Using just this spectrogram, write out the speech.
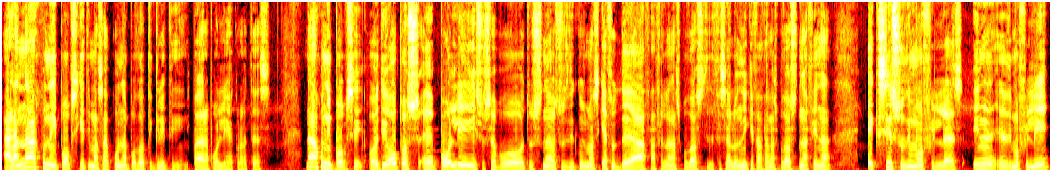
Αλλά να έχουν υπόψη, γιατί μας ακούν από εδώ την Κρήτη πάρα πολλοί ακροατές να έχουν υπόψη ότι όπως ε, πολλοί ίσως από τους νέους τους δικούς μας σκέφτονται «Α, θα ήθελα να σπουδάσω στη Θεσσαλονίκη, θα ήθελα να σπουδάσω στην Αθήνα», εξίσου δημοφιλές, είναι ε, δημοφιλοί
